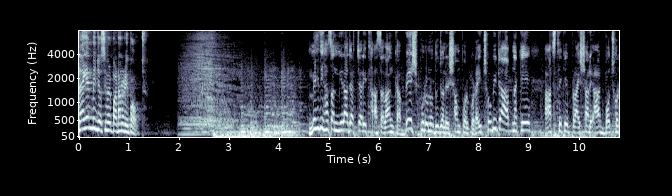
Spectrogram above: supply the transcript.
নাইয়ান বিন জসিমের পাঠানো রিপোর্ট। মেহেদি হাসান, মিরাজ আর চারিথ আসালাঙ্কা বেশ পুরনো দুজনের সম্পর্কটা এই ছবিটা আপনাকে আজ থেকে প্রায় সাড়ে আট বছর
